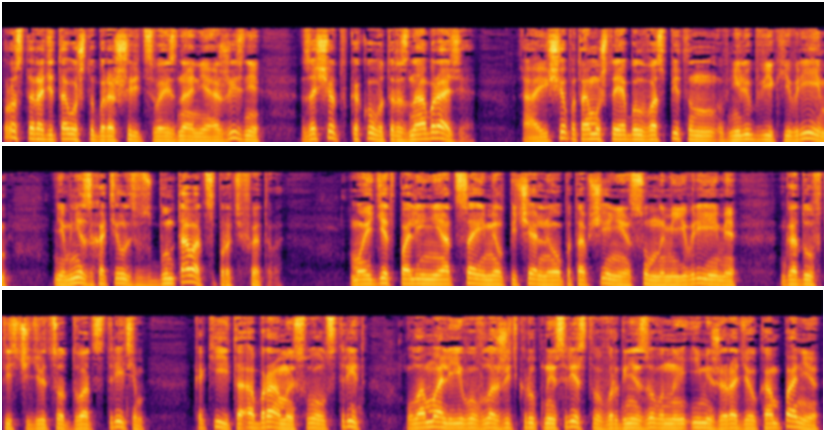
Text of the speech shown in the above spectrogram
Просто ради того, чтобы расширить свои знания о жизни за счет какого-то разнообразия. А еще потому, что я был воспитан в нелюбви к евреям, и мне захотелось взбунтоваться против этого. Мой дед по линии отца имел печальный опыт общения с умными евреями году в 1923 Какие-то Абрамы с Уолл-стрит уломали его вложить крупные средства в организованную ими же радиокомпанию,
